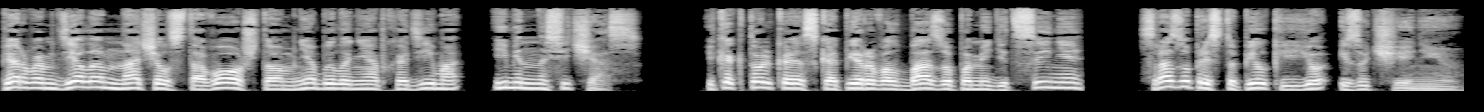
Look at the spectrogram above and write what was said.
Первым делом начал с того, что мне было необходимо именно сейчас. И как только скопировал базу по медицине, сразу приступил к ее изучению.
